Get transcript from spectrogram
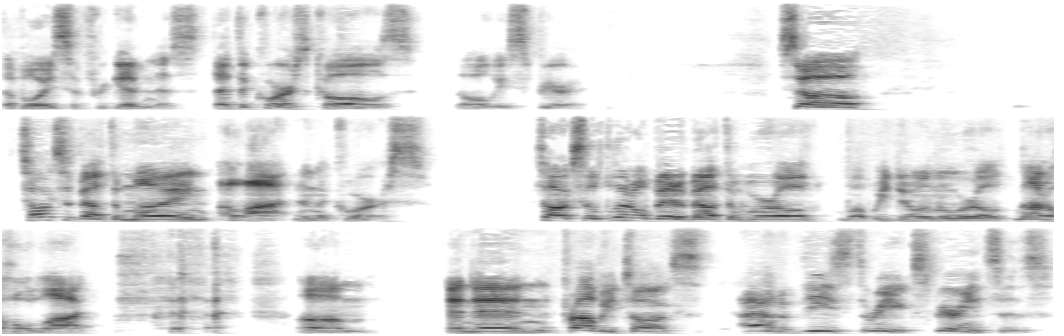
the voice of forgiveness that the course calls the holy spirit. So talks about the mind a lot in the course talks a little bit about the world, what we do in the world, not a whole lot. um, and then probably talks out of these three experiences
